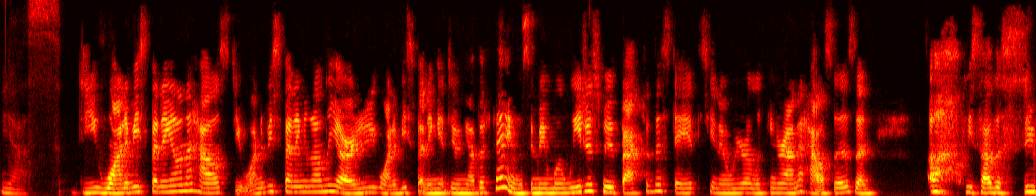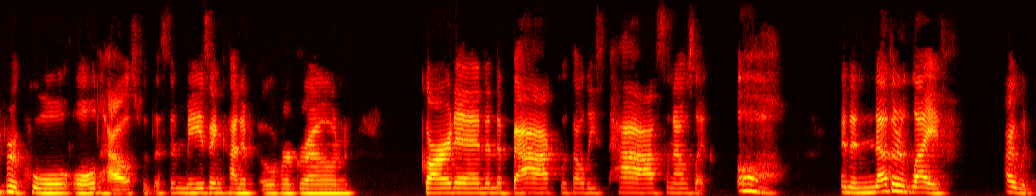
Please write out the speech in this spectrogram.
Yes. Do you want to be spending it on the house? Do you want to be spending it on the yard? Or do you want to be spending it doing other things? I mean, when we just moved back to the States, you know, we were looking around at houses and oh, we saw this super cool old house with this amazing kind of overgrown garden in the back with all these paths. And I was like, oh, in another life, I would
